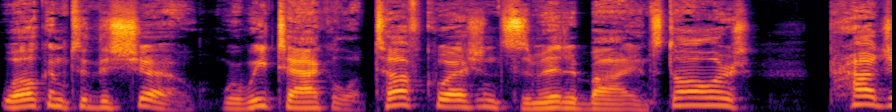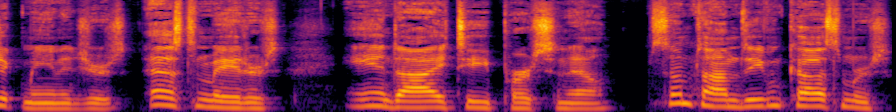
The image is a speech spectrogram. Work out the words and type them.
Welcome to the show, where we tackle a tough question submitted by installers, project managers, estimators, and IT personnel, sometimes even customers.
